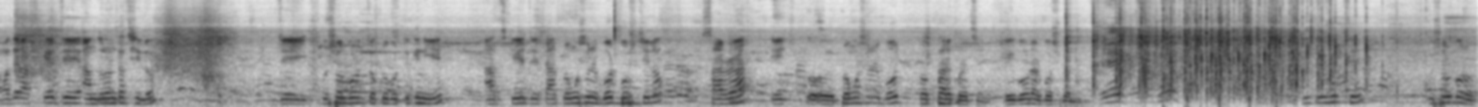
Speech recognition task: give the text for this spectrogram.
আমাদের আজকের যে আন্দোলনটা ছিল যে কুশল বরণ চক্রবর্তীকে নিয়ে, আজকে যে তার প্রমোশনের বোর্ড বসছিল, স্যাররা এই প্রমোশনের বোর্ড প্রত্যাহার করেছেন। এই বোর্ড আর বসবে না। দ্বিতীয় হচ্ছে কুশল বরণ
